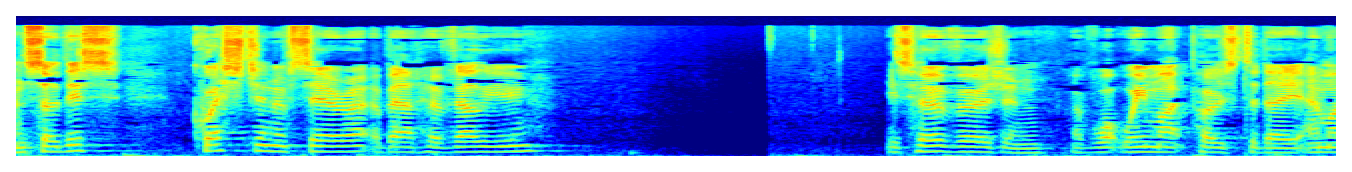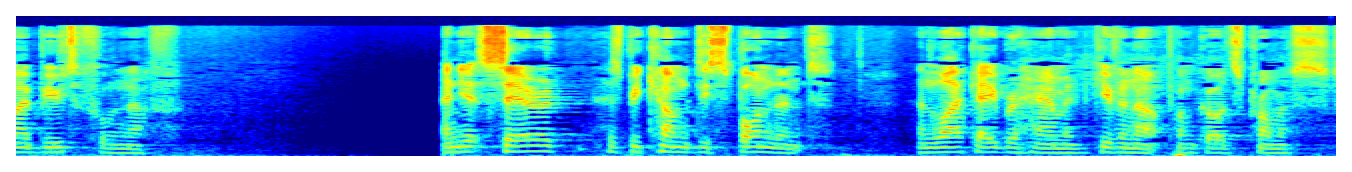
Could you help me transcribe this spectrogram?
And so, this question of Sarah about her value is her version of what we might pose today Am I beautiful enough? And yet, Sarah has become despondent and, like Abraham, had given up on God's promise.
